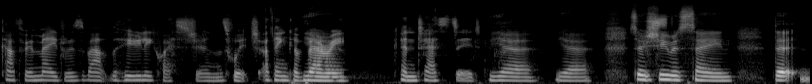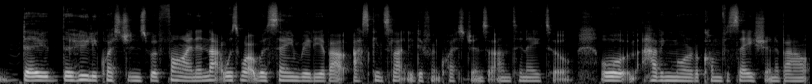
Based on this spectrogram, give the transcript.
Catherine made was about the Whooley questions, which I think are yeah. very contested. Yeah, yeah. So it's... she was saying that the the Whooley questions were fine, and that was what I was saying really about asking slightly different questions at antenatal, or having more of a conversation about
